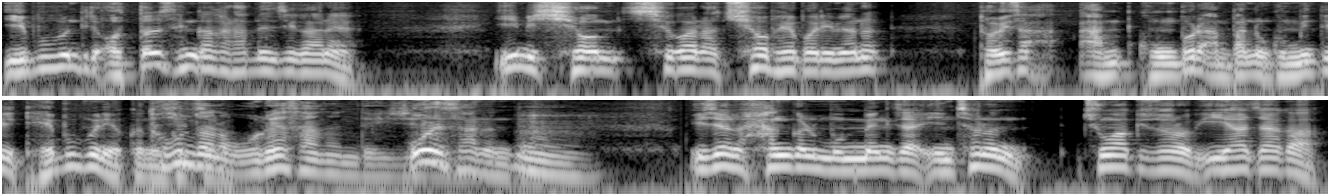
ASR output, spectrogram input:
이 부분들이 어떤 생각을 하든지 간에 이미 시험 치거나 취업해버리면은 더 이상 안, 공부를 안 받는 국민들이 대부분이었거든요. 더군다나. 오래 사는데 이제. 오래 사는데. 음. 이제는 한글 문맹자 인천은 중학교 졸업 이하자가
